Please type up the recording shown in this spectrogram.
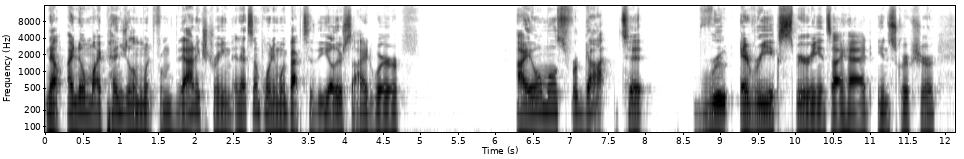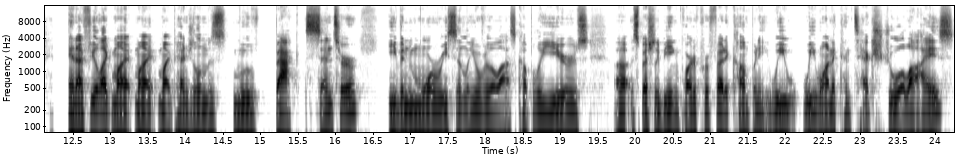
now i know my pendulum went from that extreme and at some point it went back to the other side where I almost forgot to root every experience I had in scripture. And I feel like my my my pendulum has moved back center even more recently over the last couple of years, uh, especially being part of prophetic company. We we want to contextualize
